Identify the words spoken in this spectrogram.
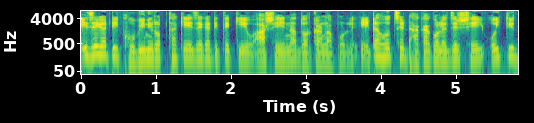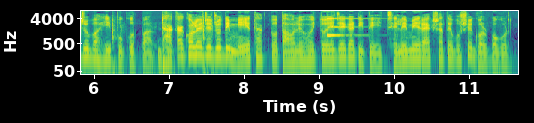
এই জায়গাটি খুবই নীরব থাকে, এই জায়গাটিতে কেউ আসে না, দরকার না পড়লে। এটা হচ্ছে ঢাকা কলেজের সেই ঐতিহ্যবাহী পুকুর পাড়। ঢাকা কলেজে যদি মেয়ে থাকতো, তাহলে হয়তো এই জায়গাটিতে ছেলে মেয়েরা একসাথে বসে গল্প করত।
